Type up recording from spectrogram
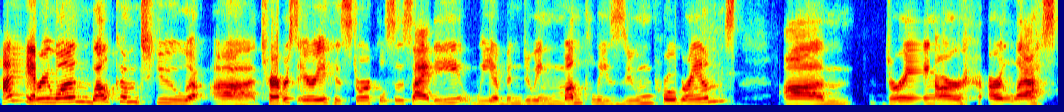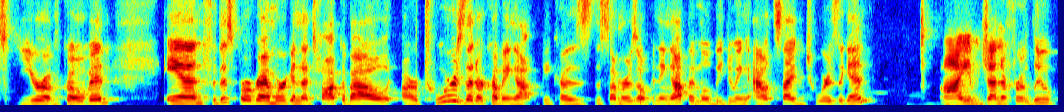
Hi, everyone. Welcome to uh, Traverse Area Historical Society. We have been doing monthly Zoom programs um, during our, our last year of COVID. And for this program, we're going to talk about our tours that are coming up because the summer is opening up and we'll be doing outside tours again. I am Jennifer Loop.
